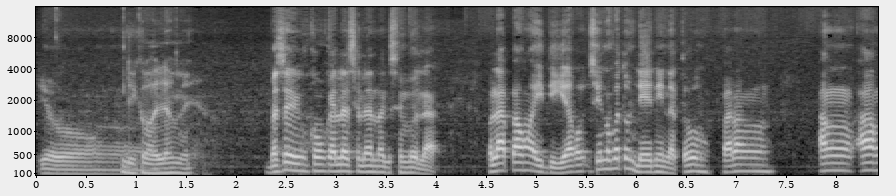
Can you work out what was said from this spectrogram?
Yung... Hindi ko alam eh. Basta yung kung kailan sila nagsimula, wala pa akong idea sino ba tong Lenny na to. Parang ang ang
